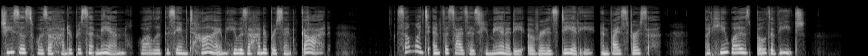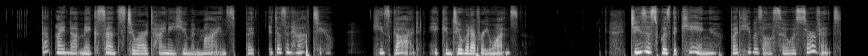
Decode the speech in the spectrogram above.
Jesus was a 100% man, while at the same time he was a 100% God. Some want to emphasize his humanity over his deity, and vice versa, but he was both of each. That might not make sense to our tiny human minds, but it doesn't have to. He's God, he can do whatever he wants. Jesus was the king, but he was also a servant.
